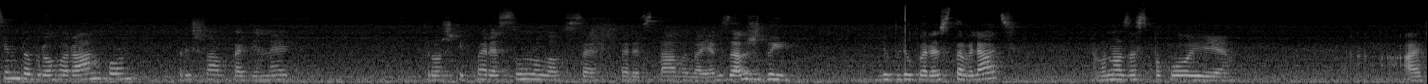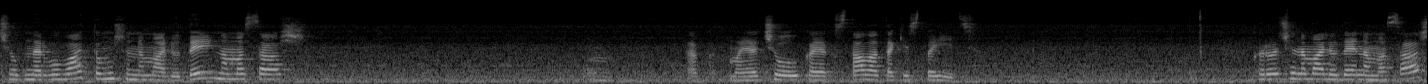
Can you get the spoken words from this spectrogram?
Всім доброго ранку. Прийшла в кабінет, трошки пересунула все, переставила, як завжди. Люблю переставляти, воно заспокоює. А щоб нервувати, тому що нема людей на масаж. Так, моя чолка як стала, так і стоїть. Коротше, нема людей на масаж,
